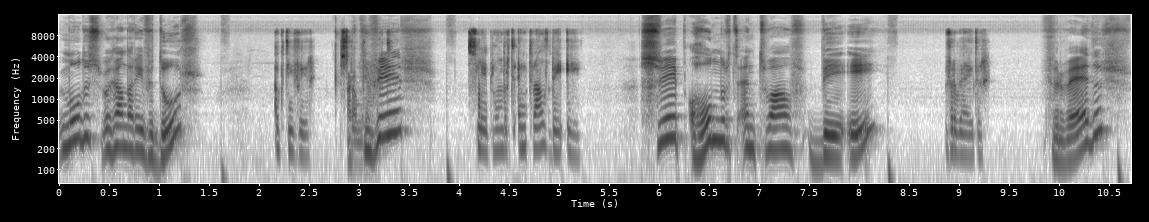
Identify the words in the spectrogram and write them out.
Modus. We gaan daar even door. Activeer. Standaard. Activeer. Sleep 112 BE. Sleep 112 BE. Verwijder. Verwijder.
